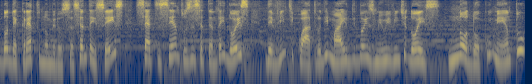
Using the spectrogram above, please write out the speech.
do Decreto número 66-772, de 24 de maio de 2022. No documento,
